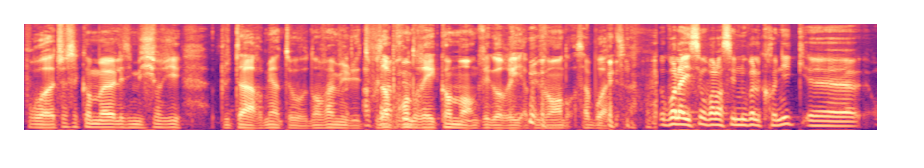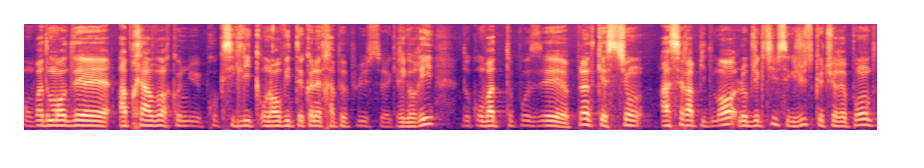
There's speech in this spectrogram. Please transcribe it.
Pour, euh, tu vois, c'est comme euh, les émissions dit plus tard, bientôt, dans 20 minutes. Après vous apprendrez comment Grégory a pu vendre sa boîte. Donc voilà, ici on va lancer une nouvelle chronique. Euh, on va demander, après avoir connu Proxyclick, on a envie de te connaître un peu plus, euh, Grégory. Donc on va te poser euh, plein de questions assez rapidement. L'objectif, c'est juste que tu répondes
